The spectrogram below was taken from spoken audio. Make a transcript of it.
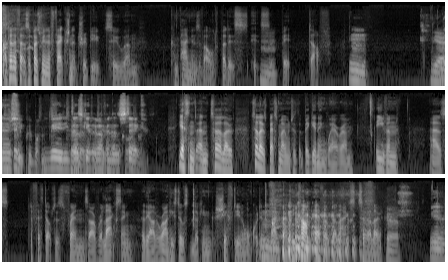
I don't know if that's supposed to be an affectionate tribute to um, companions of old, but it's it's a Hmm. bit duff. Hmm. Yeah, No, it's a shame she it wasn't. really does get the twisting rough end of the stick. and- Yes, and and Turlough, Turlough's best moment at the beginning, where um, even as the Fifth Doctor's friends are relaxing at the Eye of Orion, he's still looking shifty and awkward in the Mm. background. He can't ever relax, Turlough. Yeah. Yeah.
